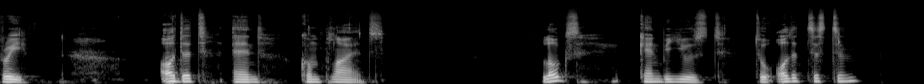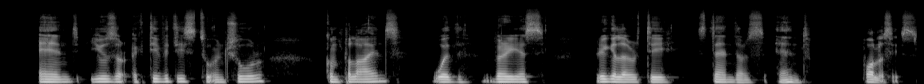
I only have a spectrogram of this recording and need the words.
Three, audit and compliance. Logs can be used to audit system and user activities to ensure compliance with various regularity standards and policies.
